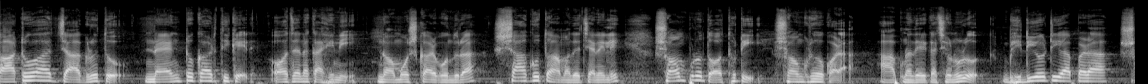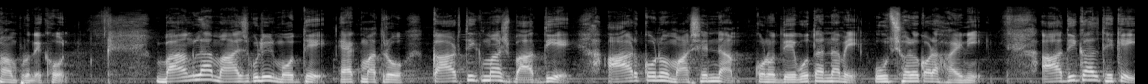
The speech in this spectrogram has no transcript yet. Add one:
কাটোয়া জাগ্রত ন্যাংটো কার্তিকের অজানা কাহিনী। নমস্কার বন্ধুরা, স্বাগত আমাদের চ্যানেলে। সম্পূর্ণ তথ্যটি সংগ্রহ করা আপনাদের কাছে অনুরোধ, ভিডিওটি আপনারা সম্পূর্ণ দেখুন। বাংলা মাসগুলির মধ্যে একমাত্র কার্তিক মাস বাদ দিয়ে আর কোনো মাসের নাম, কোনো দেবতার নামে উৎসর্গ করা হয়নি। আদিকাল থেকেই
